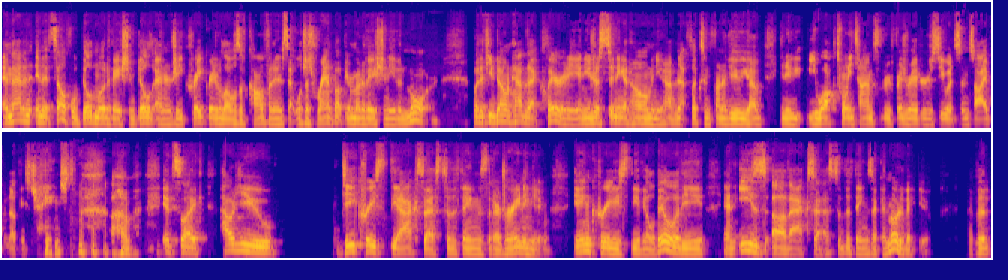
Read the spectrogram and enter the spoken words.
And that in, in itself will build motivation, build energy, create greater levels of confidence that will just ramp up your motivation even more. But if you don't have that clarity and you're just sitting at home and you have Netflix in front of you, you have, you know, you walk 20 times to the refrigerator to see what's inside, but nothing's changed. um, it's like, how do you decrease the access to the things that are draining you, increase the availability and ease of access to the things that can motivate you? But,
